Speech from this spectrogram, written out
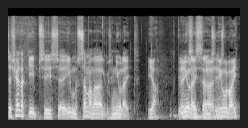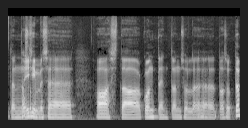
see Shadowkeep siis äh, ilmus samal ajal kui see New Light? jah, New ehk Light siis on äh, siis New Light on tasuta? esimese aasta content on sulle tasuta,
